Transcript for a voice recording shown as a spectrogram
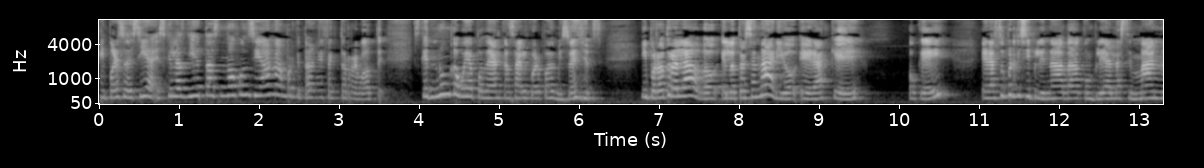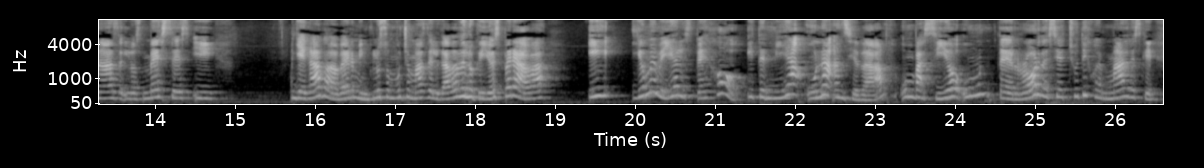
Y por eso decía, es que las dietas no funcionan porque te dan efecto rebote. Es que nunca voy a poder alcanzar el cuerpo de mis sueños. Y por otro lado, el otro escenario era que, ok, era súper disciplinada, cumplía las semanas, los meses y llegaba a verme incluso mucho más delgada de lo que yo esperaba y yo me veía al espejo y tenía una ansiedad, un vacío, un terror. Decía, chut, hijo de madre, es que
